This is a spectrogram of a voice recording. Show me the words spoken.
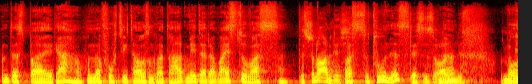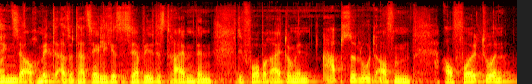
Und das bei ja, 150.000 Quadratmeter, da weißt du, was, Das ist schon ordentlich. was zu tun ist. Das ist ordentlich. Ne? Und man kriegt es ja auch mit. Also tatsächlich ist es ja wildes Treiben, denn die Vorbereitungen absolut auf, dem, auf Volltouren.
